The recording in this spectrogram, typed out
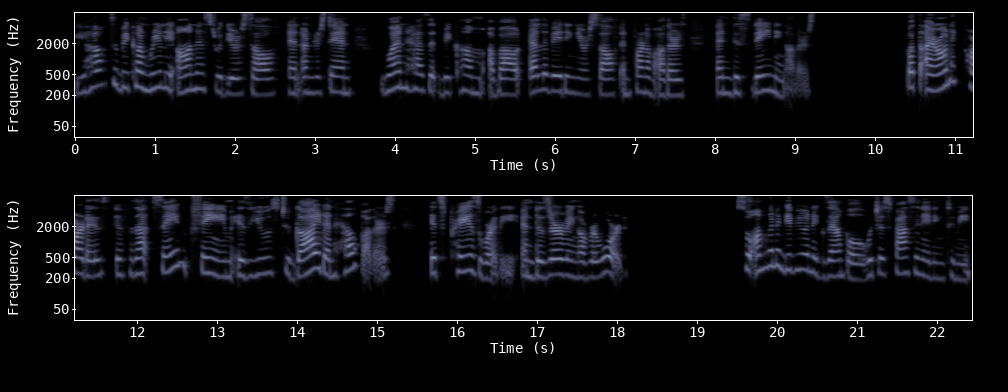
you have to become really honest with yourself and understand when has it become about elevating yourself in front of others and disdaining others. But the ironic part is, if that same fame is used to guide and help others, it's praiseworthy and deserving of reward. So I'm going to give you an example which is fascinating to me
